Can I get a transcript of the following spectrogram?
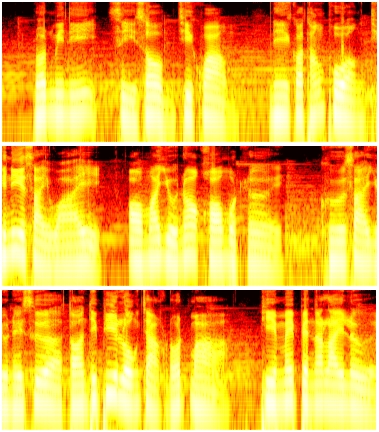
ำรถมินิสีส้มที่คว่ำนี่ก็ทั้งพวงที่นี่ใส่ไว้ ออกมาอยู่นอกคอหมดเลย คือใส่อยู่ในเสื้อตอนที่พี่ลงจากรถมา พี่ไม่เป็นอะไรเลย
